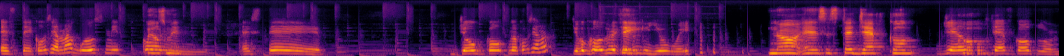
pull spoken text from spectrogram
Este, ¿cómo se llama? Will Smith con. Will Smith. Este. Joe Gold. No, ¿cómo se llama? Joe Goldberg Sí. es el de You, güey. No, es este Jeff Gold, Jeff, Gold- Jeff Goldblum.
